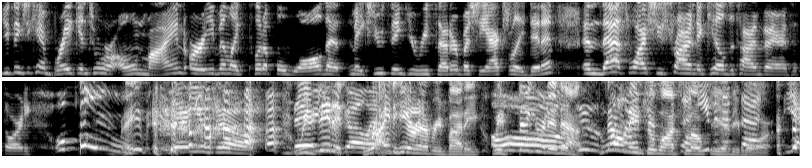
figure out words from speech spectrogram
You think she can't break into her own mind or even like put up a wall that makes you think you reset her, but she actually didn't? And that's why she's trying to kill the Time Variance Authority. Oh, boom! Baby. There you go. There we did it go, right MG. here, everybody. We Oh, figured it out. dude, no need to watch Loki anymore. That, yeah,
